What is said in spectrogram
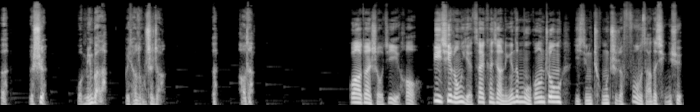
呃，是，我明白了，北条董事长。呃，好的。挂断手机以后，厉七龙也在看向林恩的目光中，已经充斥着复杂的情绪：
